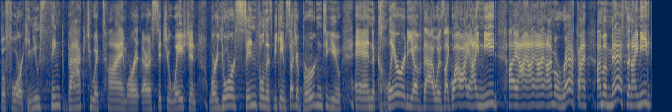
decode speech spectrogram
before? Can you think back to a time or a, or a, situation where your sinfulness became such a burden to you and the clarity of that was like, wow, I, I need, I, I, I, I'm a wreck, I, I'm a mess, and I need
